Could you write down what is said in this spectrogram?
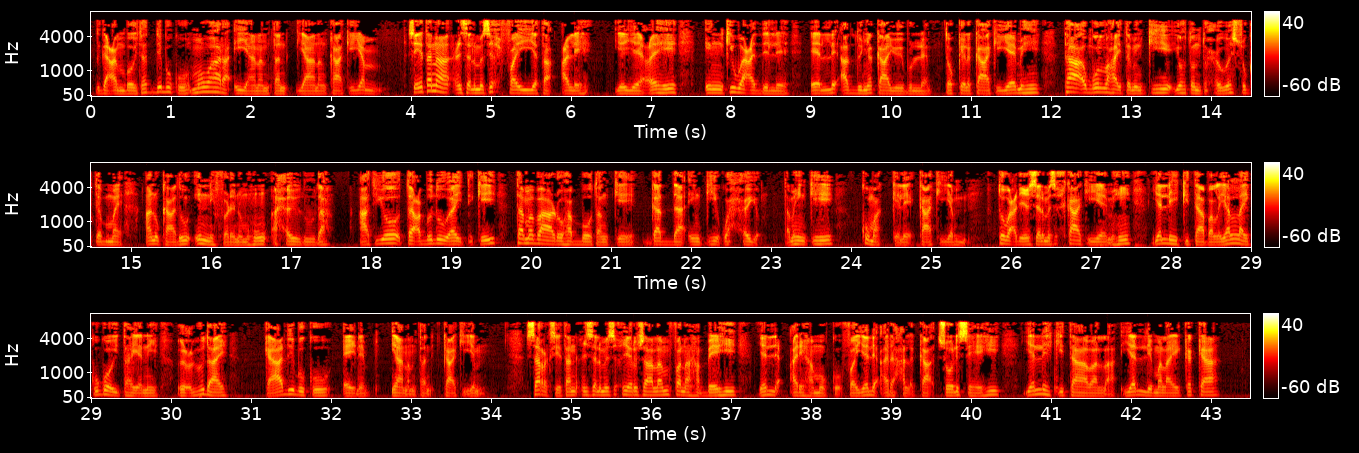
gacan boytad debuku mawara iyanantan yanan kaakiyam. Seetana ciisalmasix fayyata caleh yeyeecehi inki wacdile ele addunya kaayoybule tokel kaakiyemihi taa ubulahaytaminkihi yohtonto xowe sugtebmay anu kaadu ini fadenomuhu axayuduuda atyo tacbudu aitiki tama habootanke gadda inkihi kwaxeyo tama hinkihi kumakkele kaakiyem to wacdi ciisalmasix kaakiyemihi yalih kitaabala yallay kugoytahayani ucbuday kaadibuku eineb yanamtan kaakiyem saragsetan ciisalmasix yerusalem fanah beehi yali carihamoko fa yali carahalka soolisehehi yalih kitaabala yali malaikaka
